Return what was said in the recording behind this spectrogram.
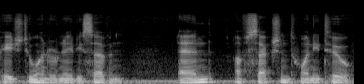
page 287, end of section 22.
